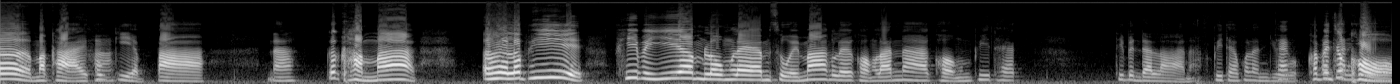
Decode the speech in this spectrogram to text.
อร์มาขายข้าวเกรียบปลานะ ก็ขำมาก เออ แล้วพี่พี่ไปเยี่ยมโรงแรมสวยมากเลยของร้านนาของพี่แท็ก ที่เป็นดารานะพี่แท็กพลันยูแท็กเขาเป็นเจ้าของ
